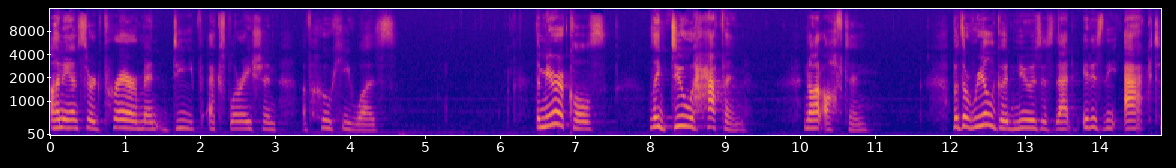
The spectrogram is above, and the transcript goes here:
Unanswered prayer meant deep exploration of who he was. The miracles, they do happen, not often. But the real good news is that it is the act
